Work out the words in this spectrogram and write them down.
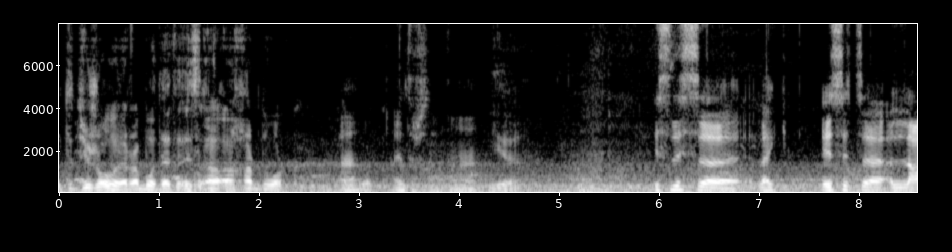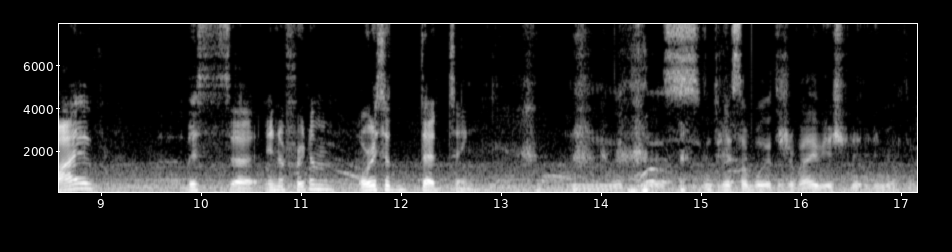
Это тяжелая работа, это is a, a hard work. Ah, Hard work. interesting. Uh, Yeah. Is this uh, like, is it uh, alive, uh, this uh, inner freedom, or is it dead thing? Внутренняя свобода это живая вещь или, или мертвая?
